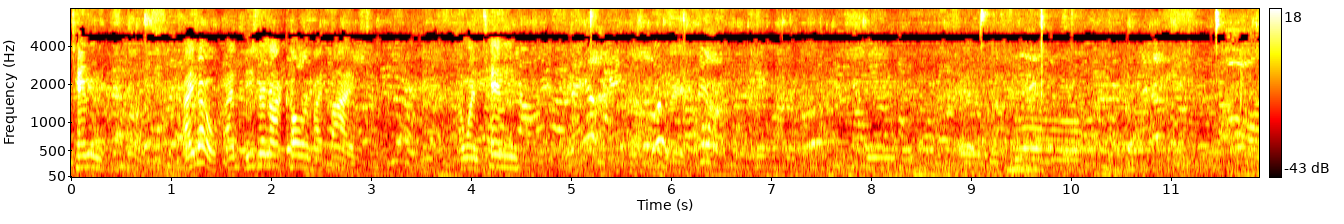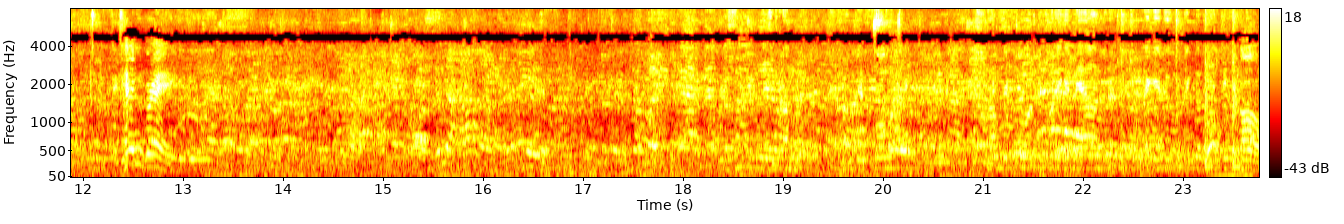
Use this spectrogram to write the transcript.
Ten. I know. I, these are not colored by five. I want ten. Ten gray. From before, before they get me out, I can do, I can do, Oh,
